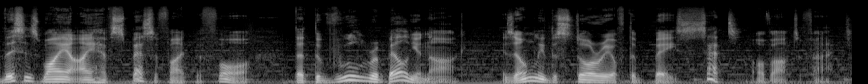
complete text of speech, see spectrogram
This is why I have specified before that the Vhoul Rebellion arc is only the story of the base set of Artifact.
